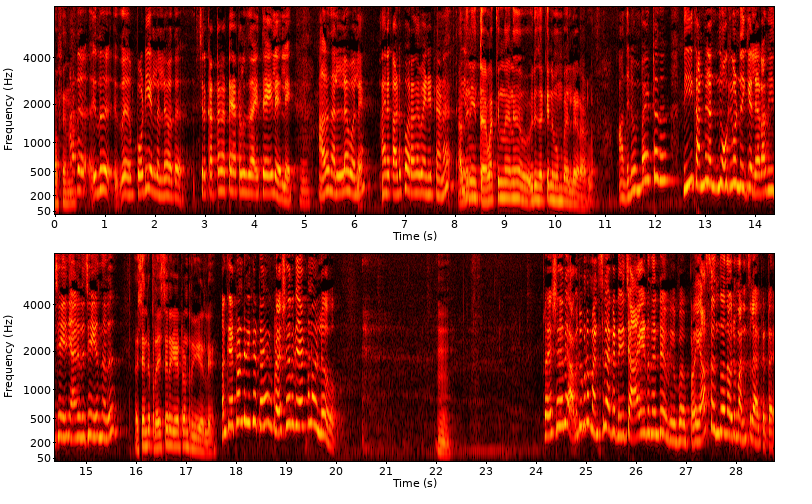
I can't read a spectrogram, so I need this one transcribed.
ഓഫ് അത് ഇത് ഇത് പൊടിയല്ലല്ലോ അത്. ഇച്ചിരി കട്ട കട്ടയായിട്ടുള്ള തേയിലയല്ലേ? അത് നല്ലപോലെ അതിന്റെ കടുപ്പ് ഉറങ്ങാൻ വേണ്ടിട്ടാണ് അതിന് തിളക്കുന്നതിന് ഒരു സെക്കൻഡ് മുമ്പല്ലേ ഇടാവുള്ളൂ അതിനു മുമ്പായിട്ടത് നീ കണ്ണ് കണ്ട് നോക്കിക്കൊണ്ട് നിൽക്കല്ലേടാ നീ ചെയ്യ ഞാനിത് ചെയ്യുന്നത്? പക്ഷെ എന്റെ പ്രഷർ കേട്ടോണ്ടിരിക്കല്ലേ ആ കേട്ടോണ്ടിരിക്കട്ടെ പ്രഷർ കേൾക്കണമല്ലോ. പ്രഷർ അവരും കൂടെ മനസ്സിലാക്കട്ടെ. ഈ ചായ ഇടുന്നതിന്റെ പ്രയാസം എന്തോന്ന് അവർ മനസ്സിലാക്കട്ടെ.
